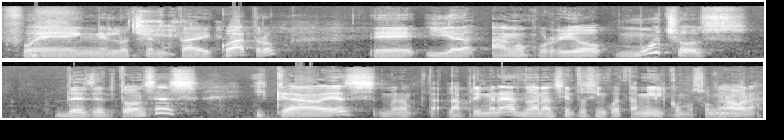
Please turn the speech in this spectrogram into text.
fue en el 84, eh, y han ocurrido muchos desde entonces, Y cada vez, la primera vez no eran 150 mil como son ahora.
